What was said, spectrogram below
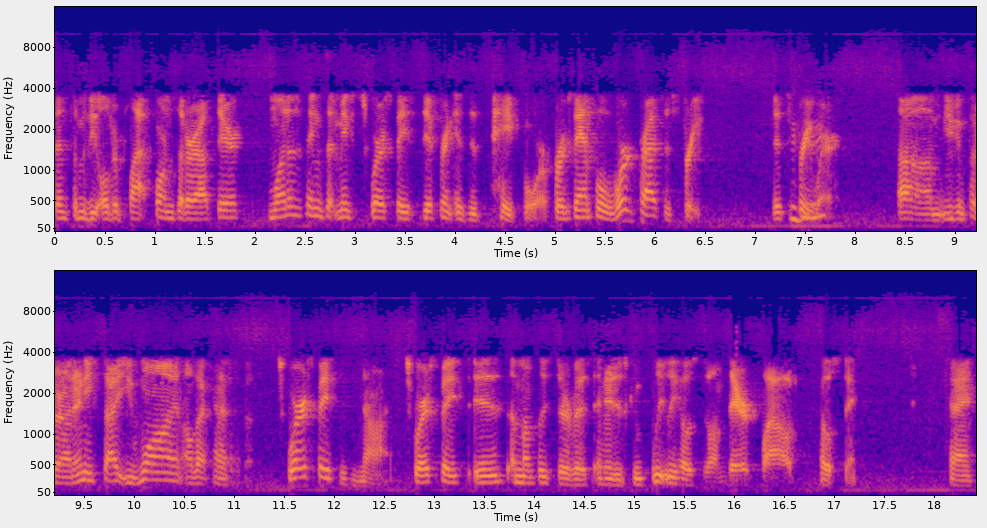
than some of the older platforms that are out there. One of the things that makes Squarespace different is it's paid for. For example, WordPress is free. It's freeware. Um, you can put it on any site you want, all that kind of stuff. Squarespace is not. Squarespace is a monthly service and it is completely hosted on their cloud hosting. Okay.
